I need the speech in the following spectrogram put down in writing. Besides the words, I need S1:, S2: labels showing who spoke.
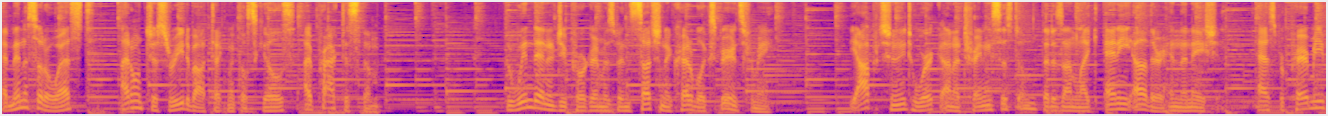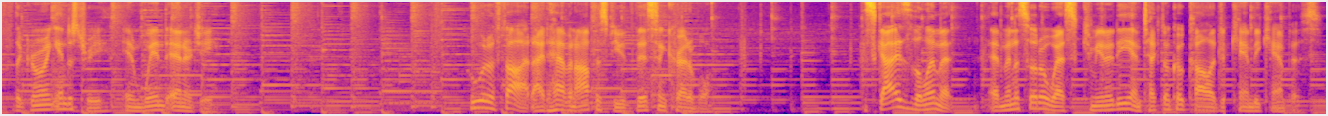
S1: At Minnesota West, I don't just read about technical skills, I practice them. The wind energy program has been such an incredible experience for me. The opportunity to work on a training system that is unlike any other in the nation has prepared me for the growing industry in wind energy. Who would have thought I'd have an office view this incredible? The sky's the limit at Minnesota West Community and Technical College of Canby campus.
